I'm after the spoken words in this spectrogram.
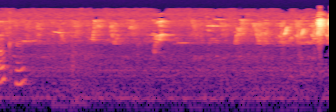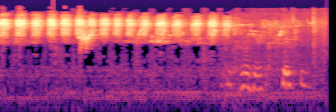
Okay.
